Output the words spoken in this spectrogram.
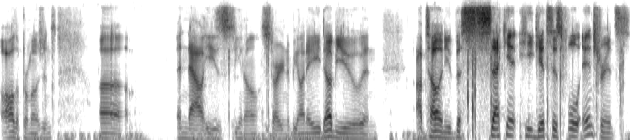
all the promotions um and now he's you know starting to be on AEW and I'm telling you, the second he gets his full entrance,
